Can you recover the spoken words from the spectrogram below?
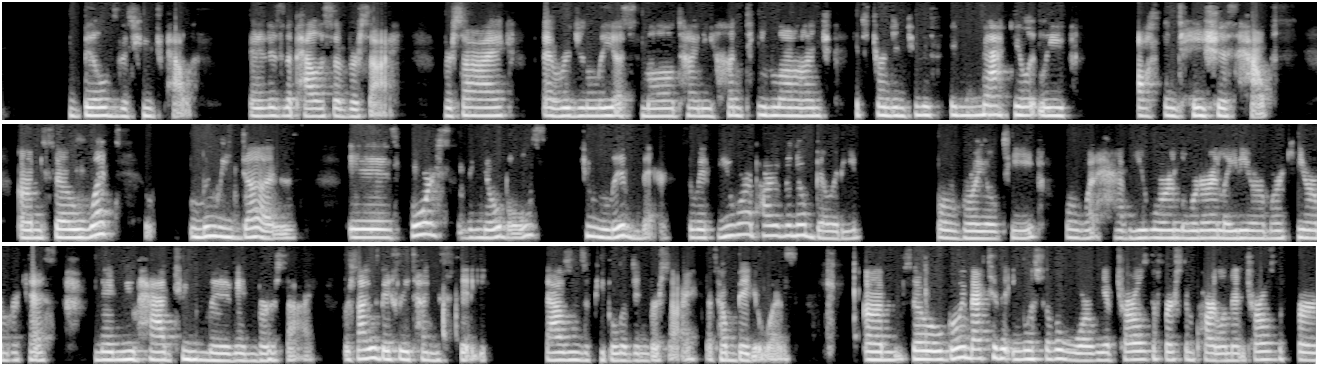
builds this huge palace, and it is the Palace of Versailles. Versailles, originally a small, tiny hunting lodge, it's turned into this immaculately ostentatious house. Um, so, what Louis does is force the nobles to live there. So if you were a part of the nobility or royalty or what have you, or a lord or a lady or a marquis or a marquess, then you had to live in Versailles. Versailles was basically a tiny city. Thousands of people lived in Versailles. That's how big it was. Um, so going back to the English Civil War, we have Charles I in Parliament. Charles I,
